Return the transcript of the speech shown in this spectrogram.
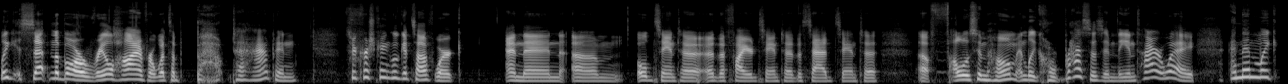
like setting the bar real high for what's about to happen. So Kris Kringle gets off work, and then um, old Santa, uh, the fired Santa, the sad Santa, uh, follows him home and like harasses him the entire way, and then like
